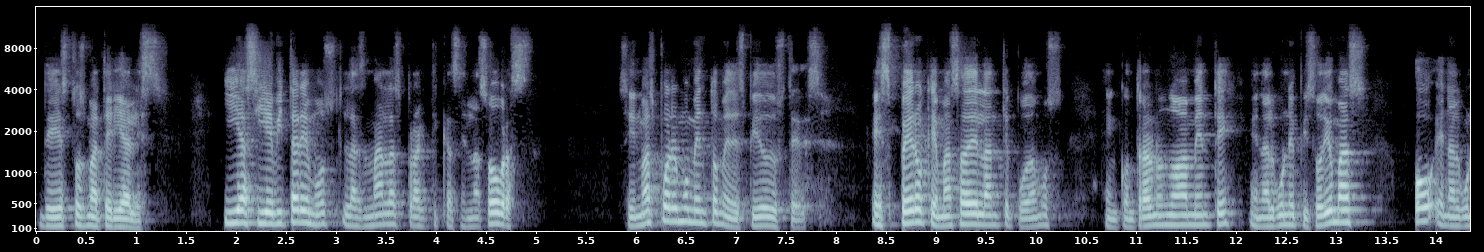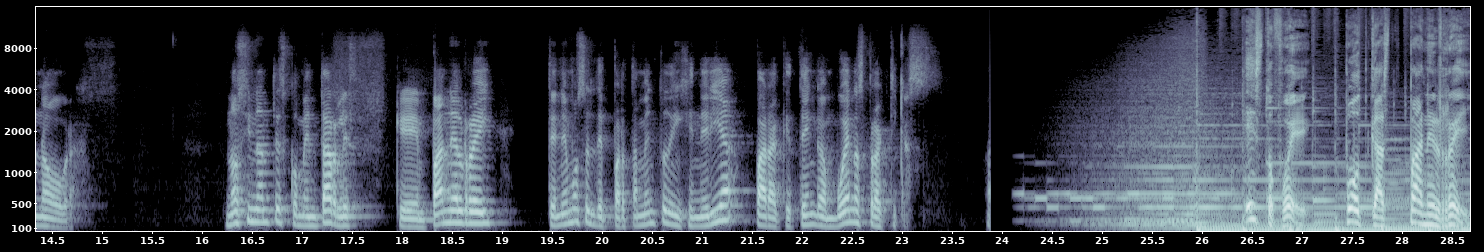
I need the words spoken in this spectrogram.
de estos materiales y así evitaremos las malas prácticas en las obras. Sin más por el momento me despido de ustedes. Espero que más adelante podamos encontrarnos nuevamente en algún episodio más o en alguna obra. No sin antes comentarles que en Panel Rey tenemos el departamento de ingeniería para que tengan buenas prácticas. Esto fue Podcast Panel Rey,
